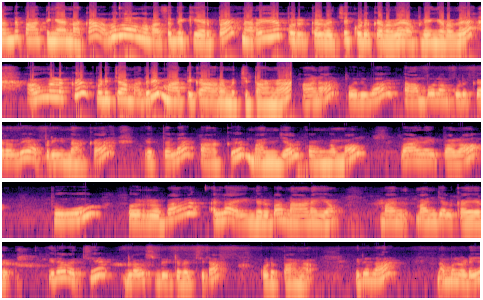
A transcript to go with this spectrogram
வந்து பார்த்தீங்கன்னாக்கா அவங்கவுங்க வசதிக்கு ஏற்ப நிறைய பொருட்கள் வச்சு கொடுக்கறது அப்படிங்கிறது அவங்களுக்கு பிடிச்ச மாதிரி மாற்றிக்க ஆரம்பிச்சிட்டாங்க. ஆனால் பொதுவாக தாம்பூலம் கொடுக்கறது அப்படின்னாக்கா வெத்தலை பாக்கு மஞ்சள் குங்குமம் வாழைப்பழம் பூ ஒரு ரூபா இல்லை ஐந்து ரூபாய் நாணயம் மஞ் மஞ்சள் கயிறு. இதை வச்சு ப்ளவுஸ் பீட்டை வச்சு தான் கொடுப்பாங்க. இதுதான் நம்மளுடைய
